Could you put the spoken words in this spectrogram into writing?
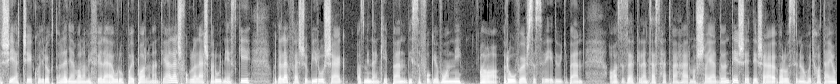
sietség, hogy rögtön legyen valamiféle európai parlamenti állásfoglalás, mert úgy néz ki, hogy a legfelsőbb bíróság az mindenképpen vissza fogja vonni a Roe vs. Wade ügyben az 1973-as saját döntését, és valószínű, hogy hatályon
